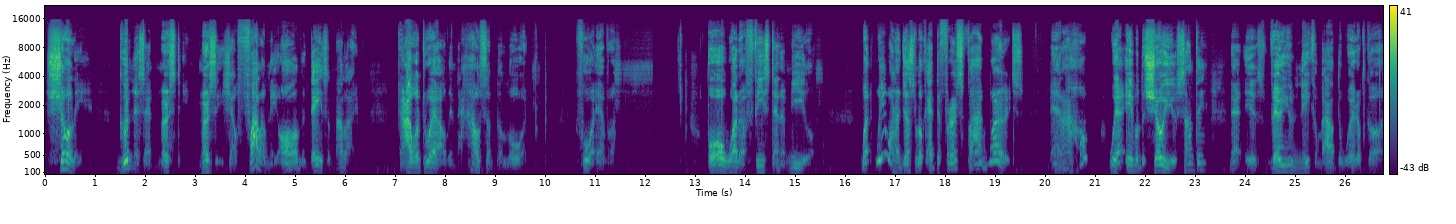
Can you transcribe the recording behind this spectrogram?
Surely goodness and mercy, mercy shall follow me all the days of my life, and I will dwell in the house of the Lord forever. Oh, what a feast and a meal! But we want to just look at the first five words, and I hope we're able to show you something that is very unique about the Word of God.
